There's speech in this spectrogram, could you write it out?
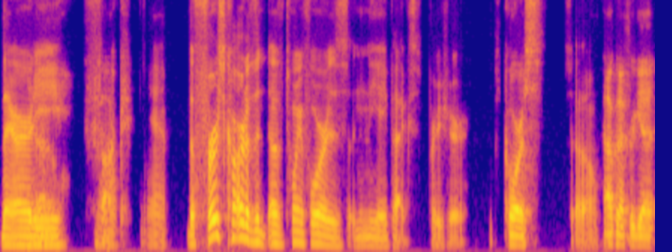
They already Fuck. yeah. The first card of the of 24 is in the Apex, pretty sure. Of course. So How could I forget?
